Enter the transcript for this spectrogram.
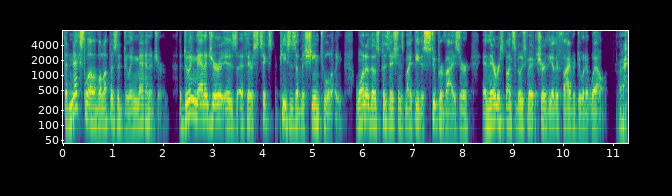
The next level up is a doing manager. A doing manager is if there's six pieces of machine tooling, one of those positions might be the supervisor, and their responsibility is to make sure the other five are doing it well. Right.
